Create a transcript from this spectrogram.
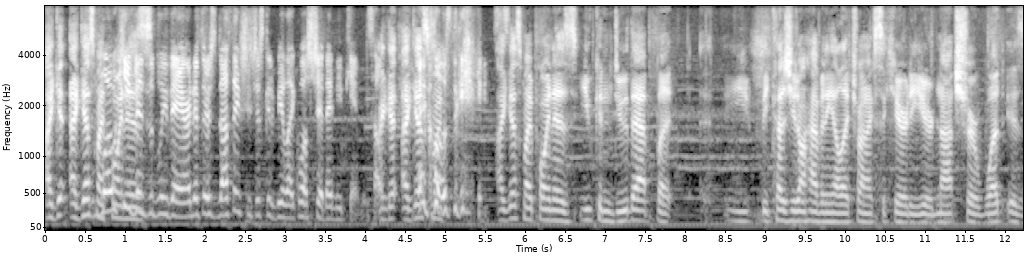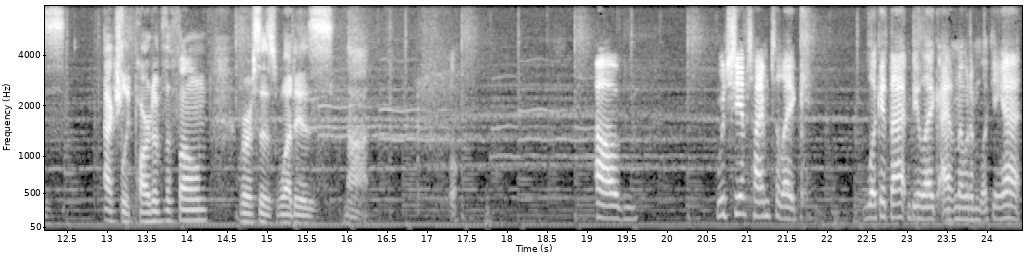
I get. I guess my low point is. visibly there, and if there's nothing, she's just gonna be like, "Well, shit, I need Camden's help." I guess. I and guess my, close the gates. I guess my point is you can do that, but you, because you don't have any electronic security, you're not sure what is actually part of the phone versus what is not. Um, would she have time to like look at that and be like, "I don't know what I'm looking at"?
